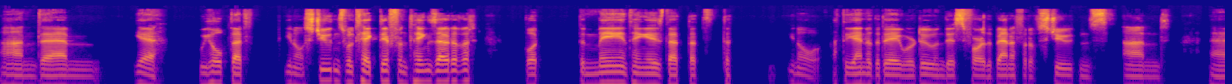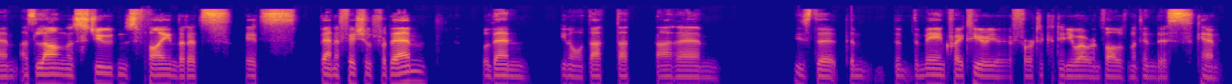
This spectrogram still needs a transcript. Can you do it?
and um, yeah, we hope that you know students will take different things out of it, but the main thing is that that that you know at the end of the day we're doing this for the benefit of students, and um, as long as students find that it's it's beneficial for them, well then you know that that that um, is the, the the main criteria for to continue our involvement in this, Ken.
